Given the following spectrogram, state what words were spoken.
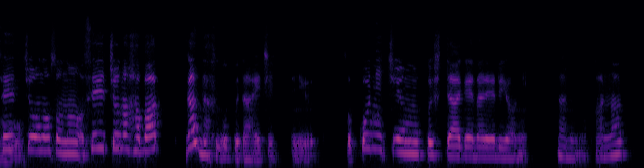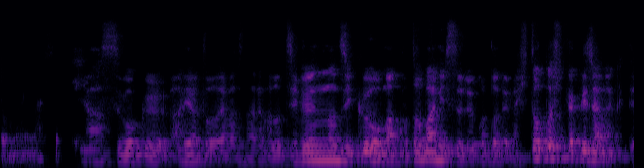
成長のその成長の幅がすごく大事っていう、そこに注目してあげられるようになるのかなと思います。いや、すごくありがとうございます。なるほど。自分の軸をまあ言葉にすることで、まあ人と比較じゃなくて、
